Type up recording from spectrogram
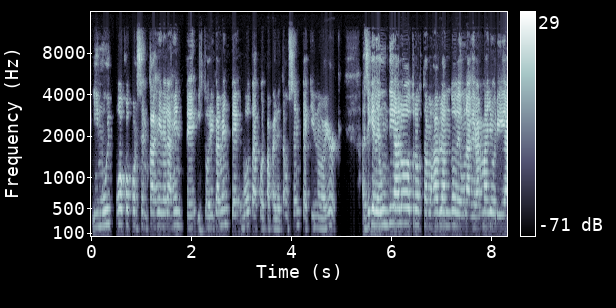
y muy poco porcentaje de la gente históricamente vota por papeleta ausente aquí en Nueva York. Así que de un día al otro estamos hablando de una gran mayoría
